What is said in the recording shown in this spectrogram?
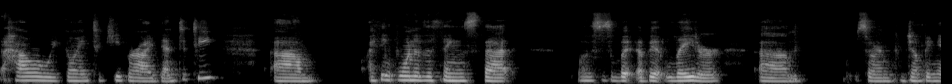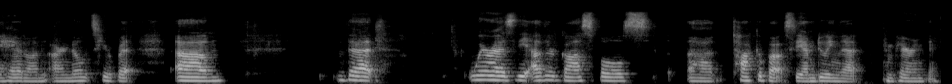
how are we going to keep our identity? Um, I think one of the things that, well, this is a bit, a bit later, um, so I'm jumping ahead on our notes here, but um, that whereas the other gospels uh, talk about, see, I'm doing that comparing thing,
